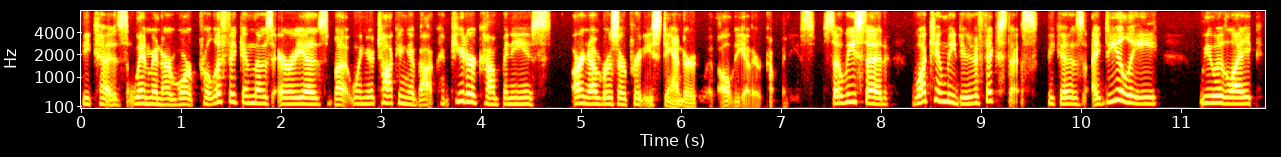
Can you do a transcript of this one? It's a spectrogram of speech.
because women are more prolific in those areas. But when you're talking about computer companies, our numbers are pretty standard with all the other companies. So we said, what can we do to fix this? Because ideally, we would like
